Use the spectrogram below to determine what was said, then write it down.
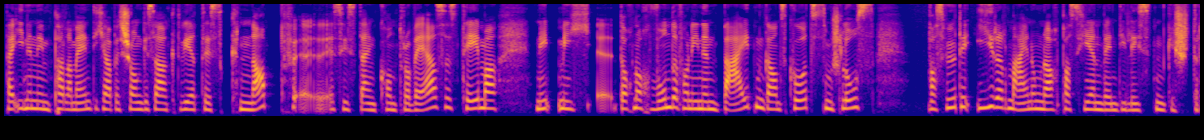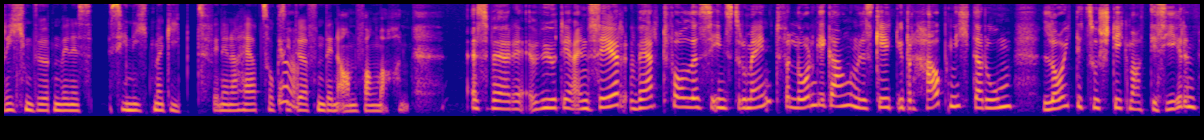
Bei Ihnen im Parlament, ich habe es schon gesagt, wird es knapp. Äh, es ist ein kontroverses Thema. Nimmt mich äh, doch noch Wunder von Ihnen beiden ganz kurz zum Schluss. Was würde Ihrer Meinung nach passieren, wenn die Listen gestrichen würden, wenn es sie nicht mehr gibt? Verena Herzog, ja. Sie dürfen den Anfang machen. Es wäre, würde ein sehr wertvolles Instrument verloren gegangen und es geht überhaupt nicht darum, Leute zu stigmatisieren,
